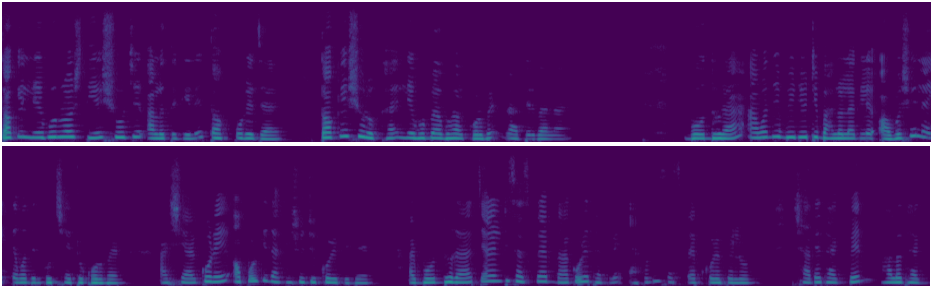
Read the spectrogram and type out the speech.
ত্বকে লেবুর রস দিয়ে সূর্যের আলোতে গেলে ত্বক পুড়ে যায়। ত্বকের সুরক্ষায় লেবু ব্যবহার করবেন রাতের বেলায়। বন্ধুরা, আমাদের ভিডিওটি ভালো লাগলে অবশ্যই লাইক আমাদের উৎসাহিত করবেন। আর শেয়ার করে অপরকে দেখার সুযোগ করে দিবেন। আর বন্ধুরা চ্যানেলটি সাবস্ক্রাইব না করে থাকলে এখনই সাবস্ক্রাইব করে ফেলুন। সাথে থাকবেন, ভালো থাকবেন।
